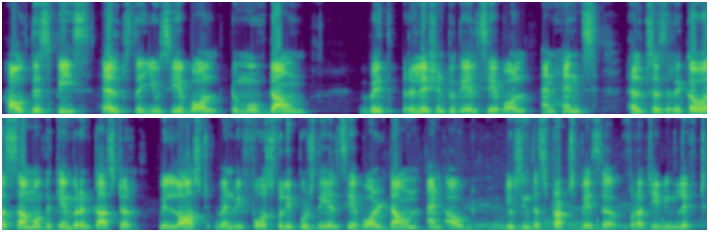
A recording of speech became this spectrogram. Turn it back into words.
how this piece helps the UCA ball to move down with relation to the LCA ball and hence helps us recover some of the camber and caster we lost when we forcefully push the LCA ball down and out using the strut spacer for achieving lift.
